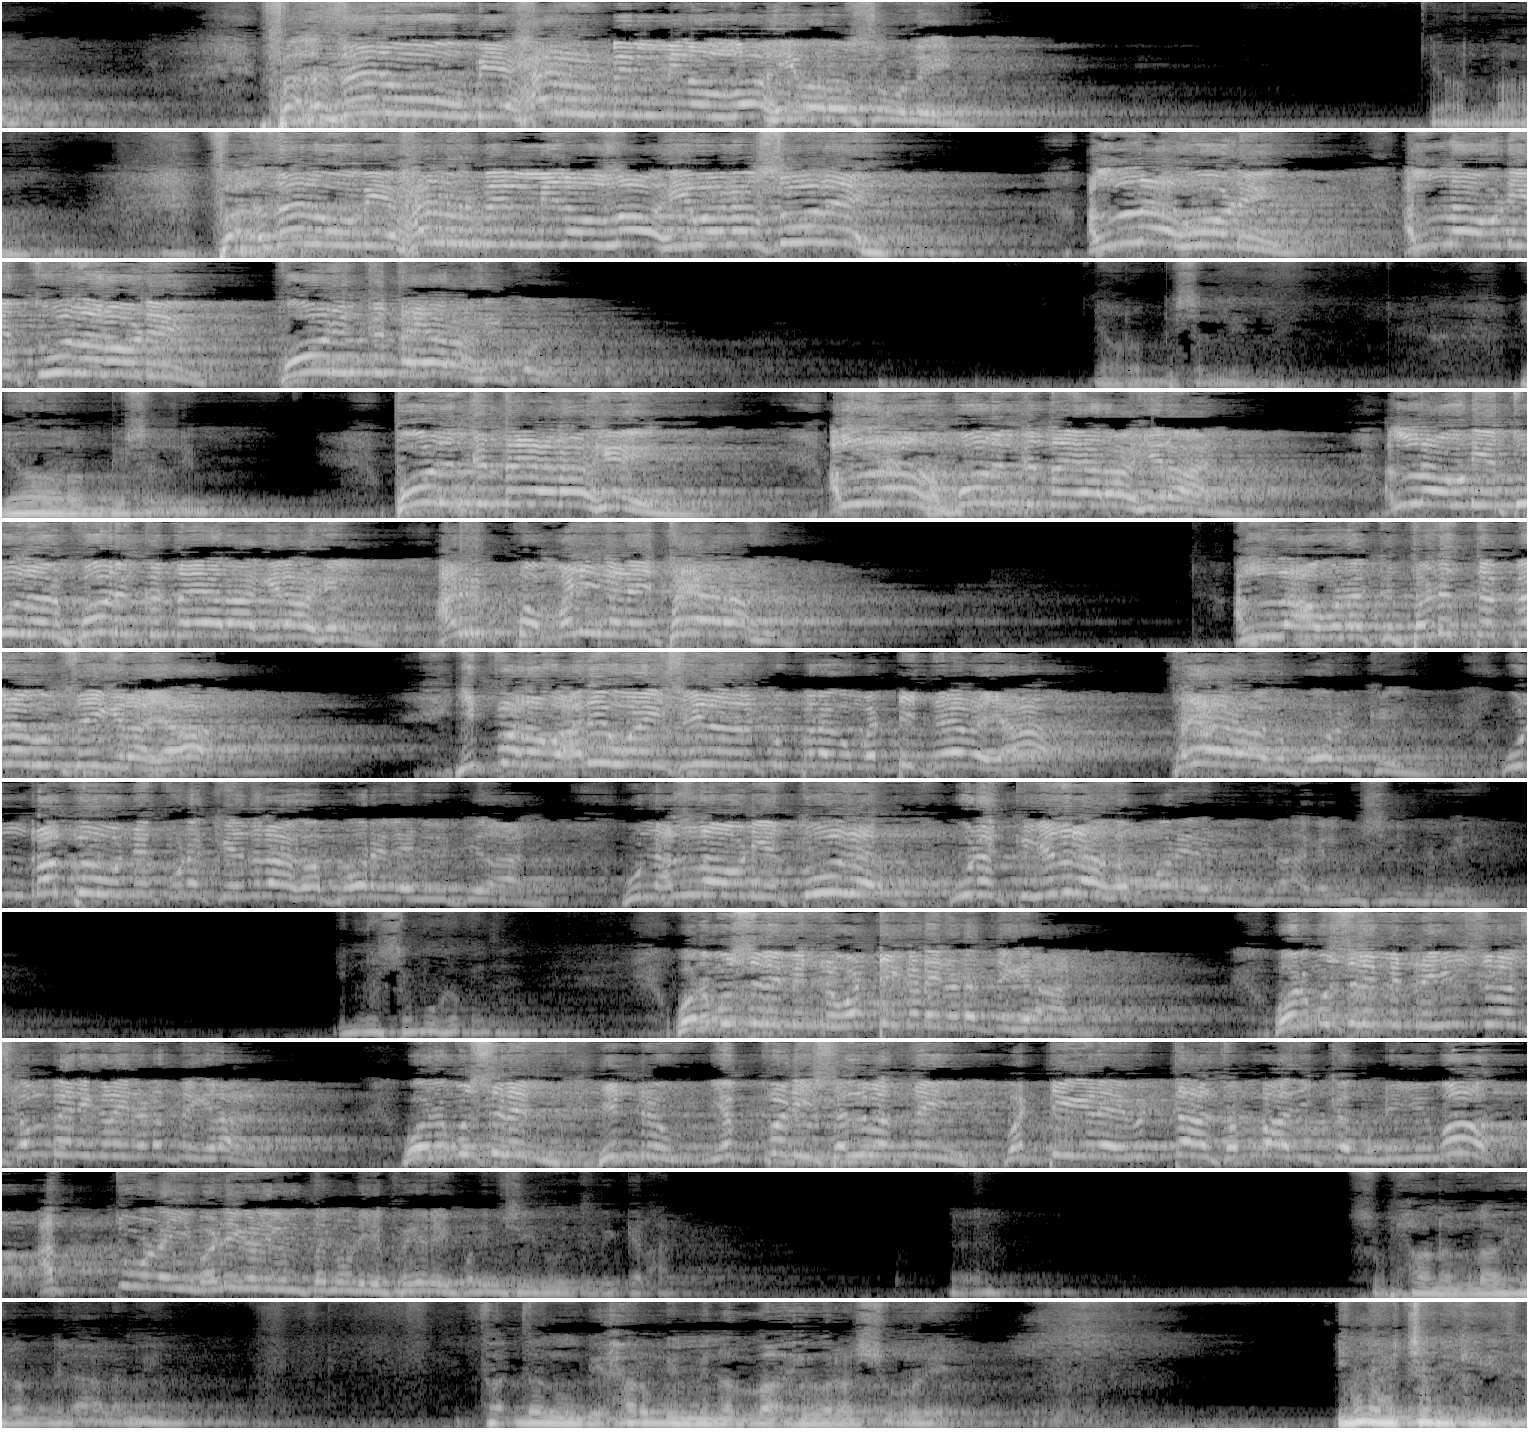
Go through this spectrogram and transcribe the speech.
அல்லாஹோடு அல்லாஹுடைய தூதரோடு போருக்கு தயாராகிக் கொள். யார் அப்படி சல்லிம். யா போருக்கு தயாராகி. அல்லாஹ் போருக்கு தயாராகிறான். அல்லாஹ்வுடைய தூதர் போருக்கு தயாராகிறார்கள். அற்ப மனிதனை தயாராகு. அல்லாஹ் உனக்கு தடுத்த பிறகும் செய்கிறாயா? இவ்வளவு அறிவுரை செய்ததற்கு பிறகு வட்டி தேவையா? தயாராக போருக்கு. உன் ரப்பு உன்னை உனக்கு எதிராக போரிலே நிற்கிறான். உன் அல்லாவுடைய தூதர் உனக்கு எதிராக போரிட நிற்கிறார்கள் முஸ்லிம்களே. என்ன சமூகம் இது? ஒரு முஸ்லிம் இன்று வட்டி கடை நடத்துகிறான் ஒரு முஸ்லிம் இன்று இன்சூரன்ஸ் கம்பெனிகளை நடத்துகிறார். ஒரு முஸ்லிம் இன்று எப்படி செல்வத்தை வட்டிகளை விட்டால் சம்பாதிக்க முடியுமோ அத்துணை வழிகளிலும் தன்னுடைய பெயரை பதிவு செய்து வைத்திருக்கிறார். சுபான் அல்லாஹி ரபில் فأذنوا بحرب من الله ورسوله என்ன எச்சரிக்கை இது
